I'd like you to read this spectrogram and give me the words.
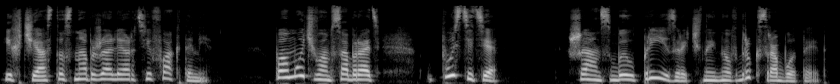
Их часто снабжали артефактами. «Помочь вам собрать? Пустите?» Шанс был призрачный, но вдруг сработает.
